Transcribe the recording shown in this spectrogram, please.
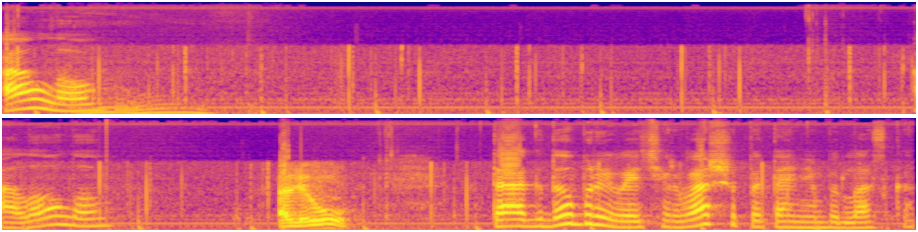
Алло. Алло, алло. Алло. Так, добрий вечір. Ваше питання, будь ласка.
